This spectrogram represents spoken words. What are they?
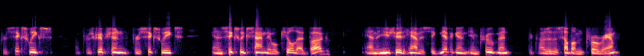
for six weeks, a prescription for six weeks, and in six weeks' time they will kill that bug, and you should have a significant improvement because of the supplement program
